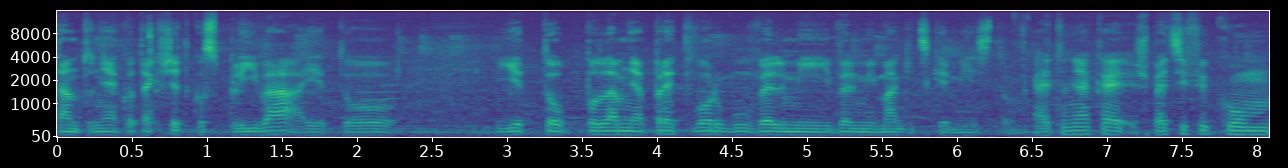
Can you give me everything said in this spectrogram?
tam to nejako tak všetko splýva a je to je to podľa mňa pre tvorbu veľmi, veľmi magické miesto. A je to nejaké špecifikum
